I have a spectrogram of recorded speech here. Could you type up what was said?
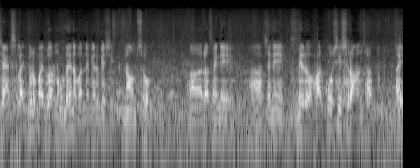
ट्याक्सलाई दुरुपयोग गर्नु हुँदैन भन्ने मेरो बेसिक नर्म्स हो। र चाहिँ नि चाहिँ नि मेरो हर कोसिस रहन्छ है?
